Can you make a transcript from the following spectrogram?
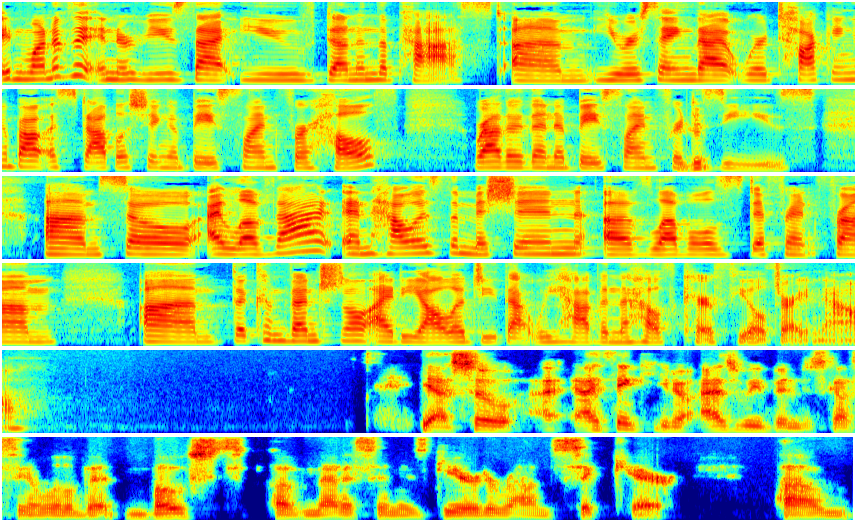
in one of the interviews that you've done in the past, um, you were saying that we're talking about establishing a baseline for health rather than a baseline for mm-hmm. disease. Um, so, I love that. And how is the mission of levels different from um, the conventional ideology that we have in the healthcare field right now? Yeah, so I, I think, you know, as we've been discussing a little bit, most of medicine is geared around sick care um,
